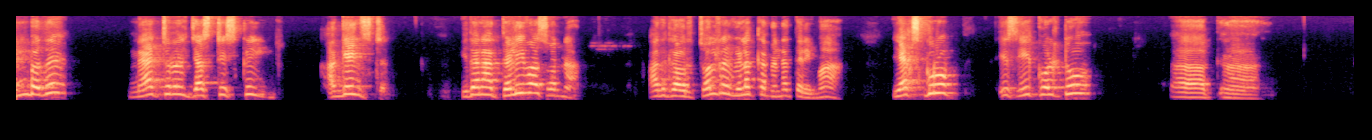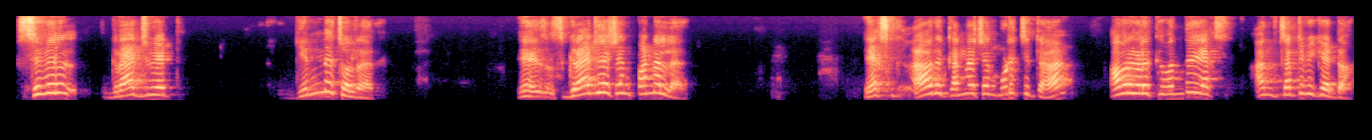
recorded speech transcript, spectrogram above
என்பது நேச்சுரல் ஜஸ்டிஸ்க்கு அகெயின்ஸ்ட் இதை நான் தெளிவா சொன்னேன். அதுக்கு அவர் சொல்ற விளக்கம் என்ன தெரியுமா? X group is equal to civil graduate என்ன சொல்றாரு? கிராஜுவேஷன் பண்ணல. எக்ஸ் அதாவது கன்வென்ஷன் முடிச்சிட்டா அவர்களுக்கு வந்து எக்ஸ் அந்த சர்டிபிகேட் தான்.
